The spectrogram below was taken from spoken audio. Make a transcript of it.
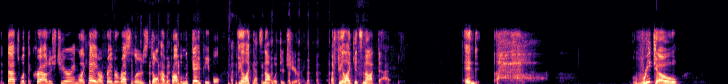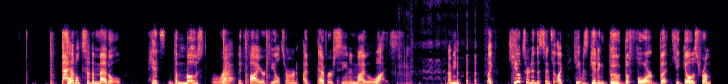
that that's what the crowd is cheering. Like, hey, our favorite wrestlers don't have a problem with gay people. I feel like that's not what they're cheering. I feel like it's not that. And Rico, pedal to the metal, hits the most rapid fire heel turn I've ever seen in my life. I mean, like heel turn in the sense that like he was getting booed before, but he goes from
